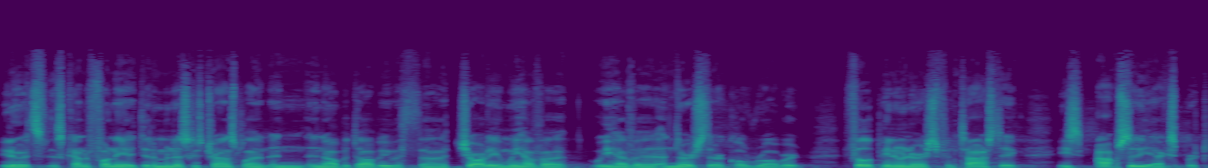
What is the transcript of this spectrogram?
You know, it's, it's kind of funny. I did a meniscus transplant in, in Abu Dhabi with uh, Charlie, and we have a we have a, a nurse there called Robert, Filipino nurse, fantastic. He's absolutely expert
